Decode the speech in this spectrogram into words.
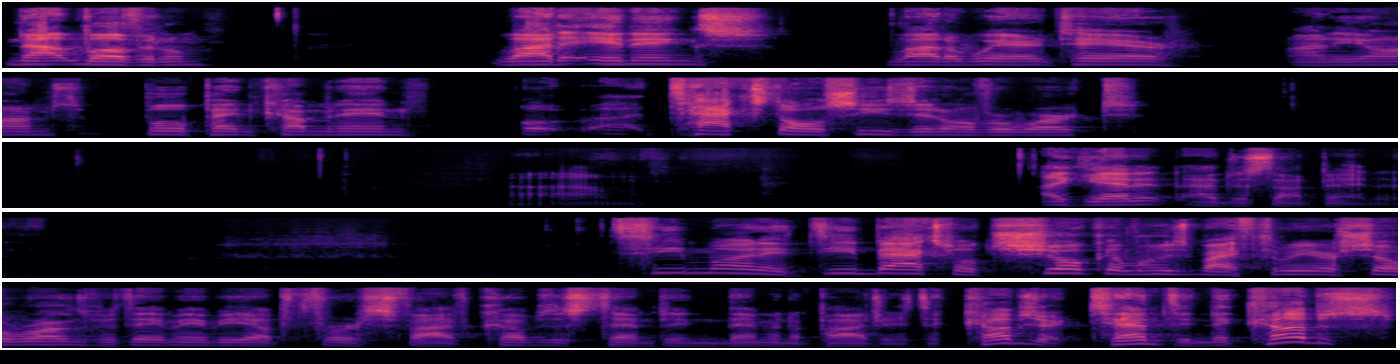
Not loving him. A lot of innings, a lot of wear and tear on the arms. Bullpen coming in, uh, taxed all season, overworked. Um, I get it. I'm just not betting. T money. D backs will choke and lose by three or so runs, but they may be up first five. Cubs is tempting them and the Padres. The Cubs are tempting. The Cubs,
